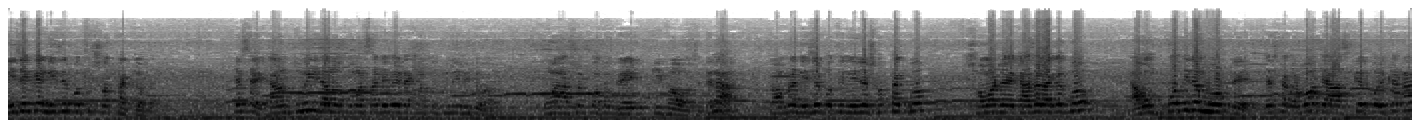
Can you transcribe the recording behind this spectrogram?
নিজেকে নিজের প্রতি সৎ থাকতে হবে। ঠিক আছে? কারণ তুমিই জানো, তোমার সার্টিফিকেট একমাত্র তুমি দিতে পারো। তোমার আসলে কত গ্রেড কি ভাব আছে, তাই না? তো আমরা নিজের প্রতি নিজে সৎ থাকব সময়টাকে কাজে লাগাবো এবং প্রতিটা মুহূর্তে চেষ্টা করব যে আজকের পরীক্ষাটা,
